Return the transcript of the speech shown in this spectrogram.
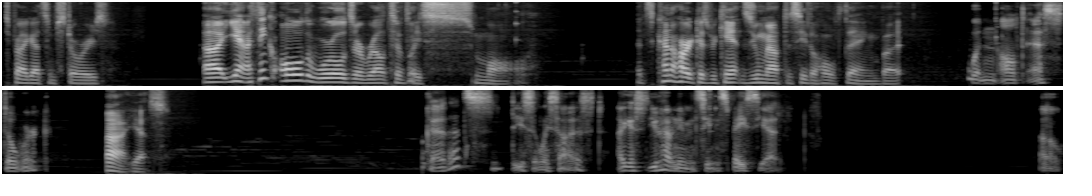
He's probably got some stories. Uh, yeah, I think all the worlds are relatively small. It's kind of hard because we can't zoom out to see the whole thing, but... Wouldn't Alt-S still work? Ah, yes. Okay, that's decently sized. I guess you haven't even seen space yet. Oh.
